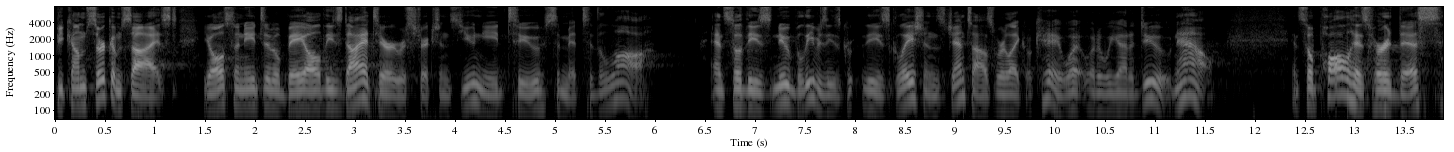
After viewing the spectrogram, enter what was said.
become circumcised? You also need to obey all these dietary restrictions. You need to submit to the law. And so these new believers, these, these Galatians, Gentiles, were like, okay, what, what do we got to do now? And so Paul has heard this,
